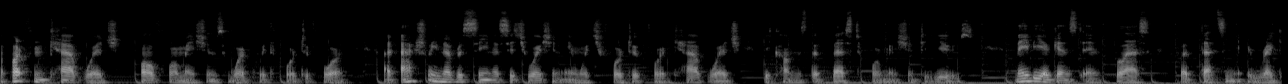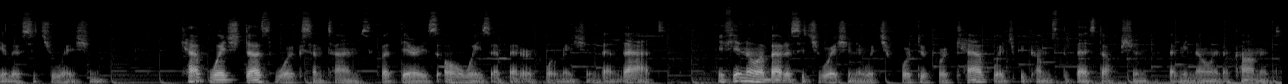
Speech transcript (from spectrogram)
Apart from cav wedge, all formations work with 4-4. I've actually never seen a situation in which 4-4 cav wedge becomes the best formation to use. Maybe against Inf Blast, but that's an irregular situation. Cav wedge does work sometimes, but there is always a better formation than that. If you know about a situation in which 424 cav wedge becomes the best option, let me know in the comment.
